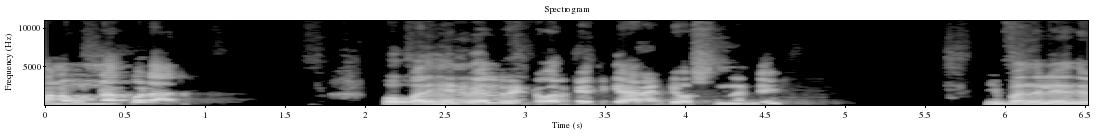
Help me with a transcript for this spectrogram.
మనం ఉన్నా కూడా ఓ పదిహేను వేలు రెంట్ వరకు అయితే గ్యారంటీ వస్తుందండి. ఇబ్బంది లేదు.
